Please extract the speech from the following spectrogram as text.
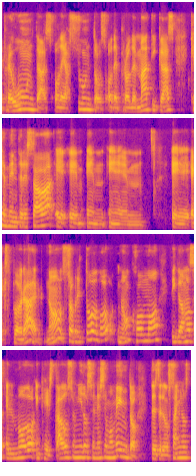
preguntas o de asuntos o de problemáticas que me interesaba eh, en eh, explorar, ¿no? Sobre todo, ¿no? Como, digamos, el modo en que Estados Unidos en ese momento, desde los años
